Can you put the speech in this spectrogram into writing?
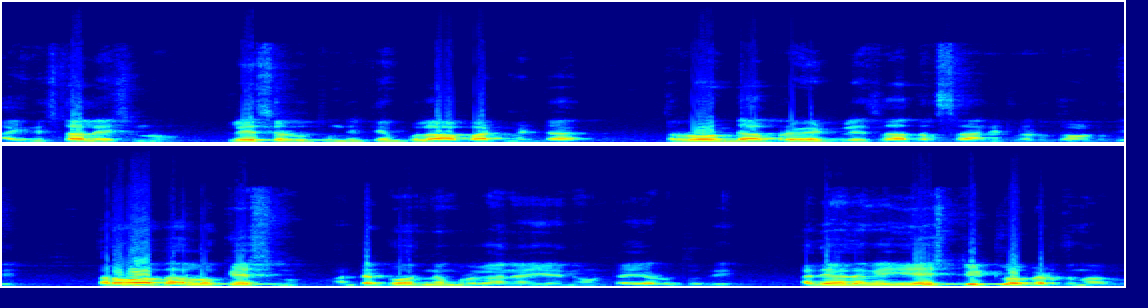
ఆ ఇన్స్టాలేషన్ ప్లేస్ అడుగుతుంది. టెంపుల్ అపార్ట్మెంటా రోడ్డా ప్రైవేట్ ప్లేస్ అదర్సా అని ఇట్లా అడుగుతూ ఉంటుంది. తర్వాత లొకేషన్ అంటే డోర్ నెంబర్ కానీ అవన్నీ ఉంటాయి అడుగుతుంది. అదేవిధంగా ఏ స్ట్రీట్లో పెడుతున్నారు?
